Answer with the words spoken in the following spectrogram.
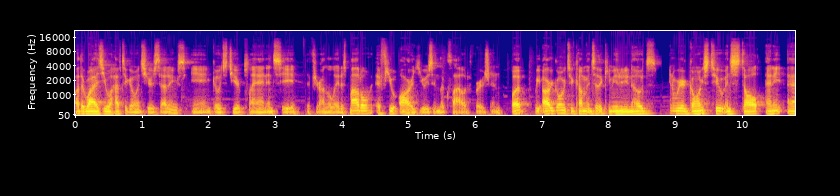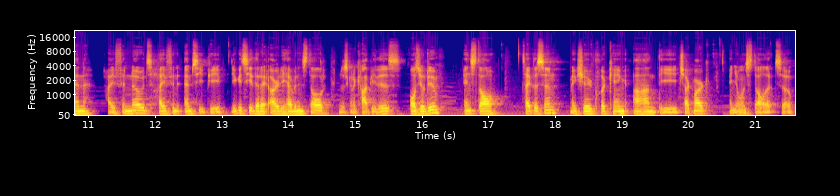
Otherwise, you will have to go into your settings and go to your plan and see if you're on the latest model, if you are using the cloud version. But we are going to come into the community nodes and we're going to install N8N hyphen nodes hyphen MCP. You can see that I already have it installed. I'm just going to copy this. All you'll do, install type this in, make sure you're clicking on the check mark and you'll install it. So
